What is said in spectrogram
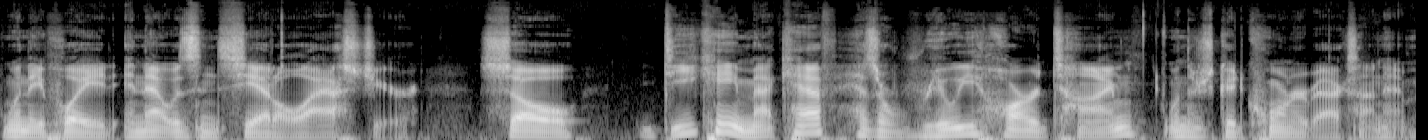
when they played, and that was in Seattle last year. So DK Metcalf has a really hard time when there's good cornerbacks on him.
